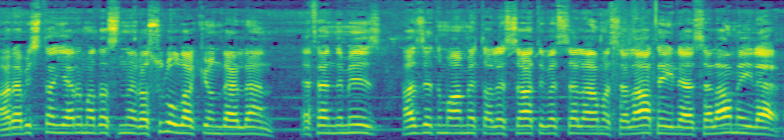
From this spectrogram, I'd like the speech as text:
Arabistan Yarımadası'na Resul olarak gönderilen Efendimiz Hz. Muhammed Aleyhisselatü Vesselam'a selat eyle, selam eyle.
